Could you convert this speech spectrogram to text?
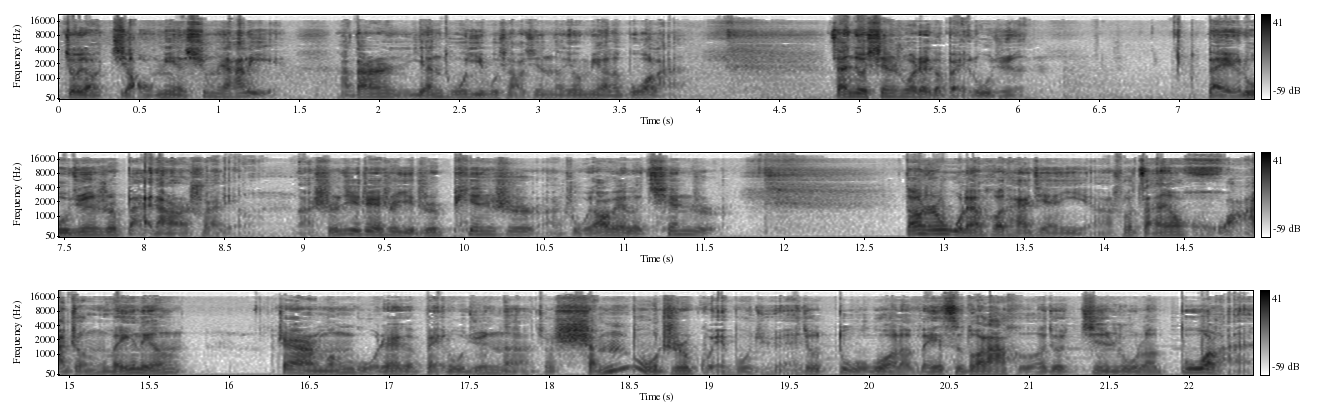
就要剿灭匈牙利啊！当然，沿途一不小心呢，又灭了波兰。咱就先说这个北路军，北路军是拜达尔率领啊，实际这是一支偏师啊，主要为了牵制。当时兀良合台建议啊，说咱要化整为零，这样蒙古这个北路军呢，就神不知鬼不觉，就渡过了维斯多拉河，就进入了波兰。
